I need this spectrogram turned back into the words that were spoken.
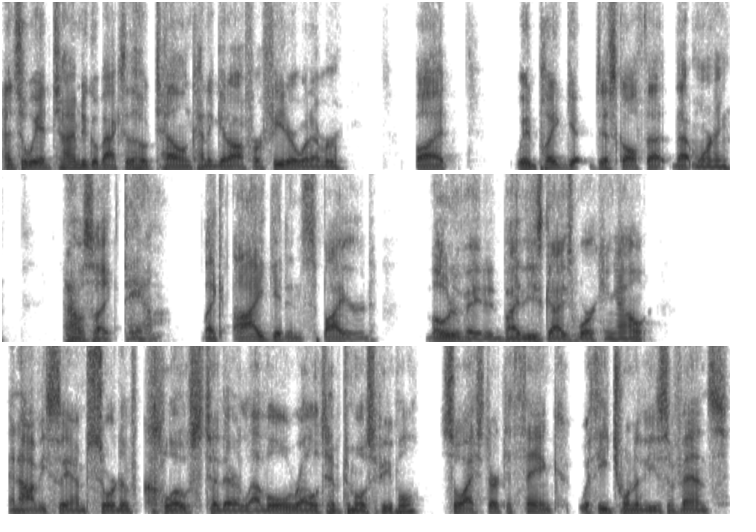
and so we had time to go back to the hotel and kind of get off our feet or whatever. But we had played disc golf that that morning, and I was like, "Damn!" Like I get inspired, motivated by these guys working out, and obviously I'm sort of close to their level relative to most people. So I start to think with each one of these events,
